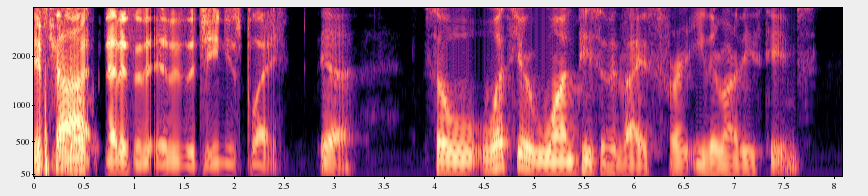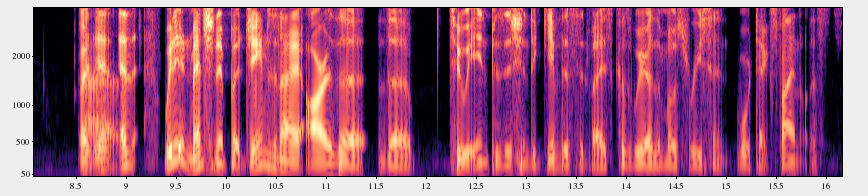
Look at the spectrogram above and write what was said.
If not, to... that is a, it is a genius play. Yeah. So, what's your one piece of advice for either one of these teams? Uh, uh, and we didn't mention it, but James and I are the the two in position to give this advice because we are the most recent Vortex finalists,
